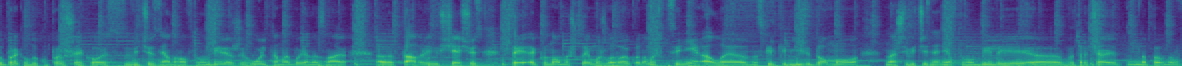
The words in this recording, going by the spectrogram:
до прикладу, купивши якогось вітчизняного автомобіля, Жигуль там або я не знаю, е, Таврію, ще щось, ти економиш. Ти можливо економиш в ціні, але наскільки мені відомо, наші вітчизняні автомобілі е, витрачають напевно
